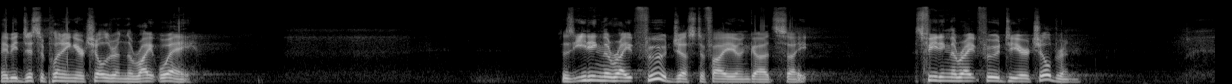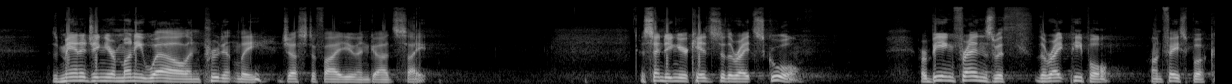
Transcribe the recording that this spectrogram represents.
Maybe disciplining your children the right way. Does eating the right food justify you in God's sight? Is feeding the right food to your children? Does managing your money well and prudently justify you in God's sight? Is sending your kids to the right school? Or being friends with the right people on Facebook?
